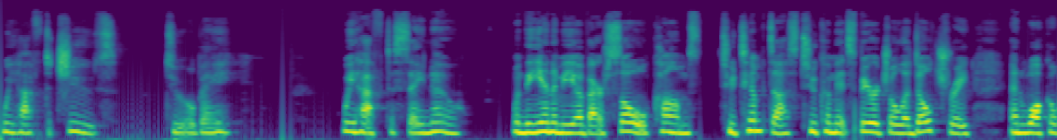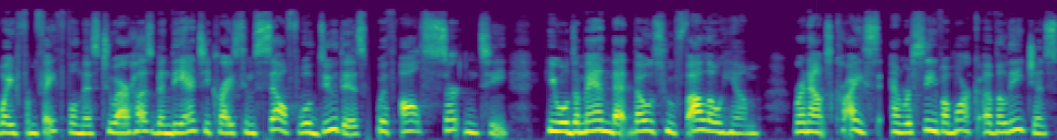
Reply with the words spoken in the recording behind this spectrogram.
We have to choose to obey. We have to say no. When the enemy of our soul comes to tempt us to commit spiritual adultery and walk away from faithfulness to our husband, the Antichrist himself will do this with all certainty. He will demand that those who follow him renounce Christ and receive a mark of allegiance,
